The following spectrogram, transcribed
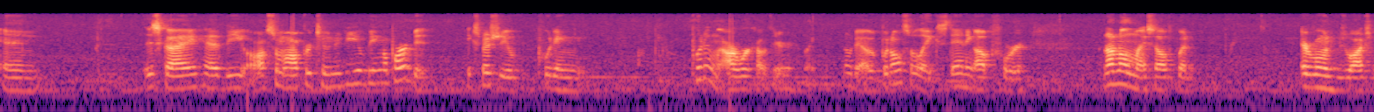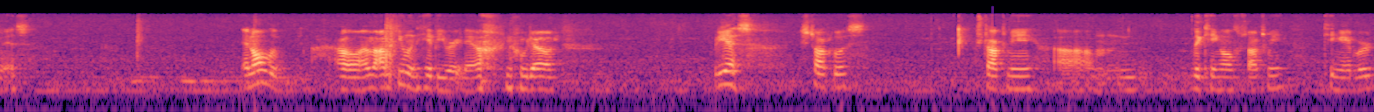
and this guy had the awesome opportunity of being a part of it, especially of putting putting our work out there, like no doubt, but also like standing up for not only myself but everyone who's watching this, and all the oh I'm I'm feeling hippie right now, no doubt. But yes, she talked to us. She talked to me. Um, the king also talked to me, King Edward,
